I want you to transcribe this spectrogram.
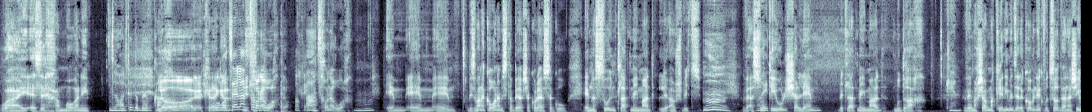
וואי, איזה חמור אני. לא, אל תדבר ככה. לא, כרגע, רוצה לעשות- ניצחון הרוח, לא. אוקיי. אה. ניצחון הרוח. הם, הם, הם, בזמן הקורונה מסתבר שהכל היה סגור, הם נסעו עם תלת מימד לאושוויץ, ועשו ראיתי. טיול שלם בתלת מימד מודרך. כן. והם עכשיו מקרינים את זה לכל מיני קבוצות ואנשים,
